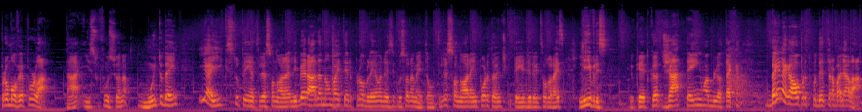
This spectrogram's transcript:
promover por lá, tá? Isso funciona muito bem. E aí, se tu tem a trilha sonora liberada, não vai ter problema nesse funcionamento. Então, trilha sonora é importante que tenha direitos autorais livres. E o CapCut já tem uma biblioteca bem legal para tu poder trabalhar lá.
